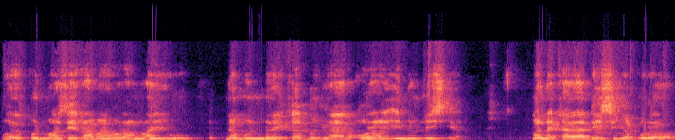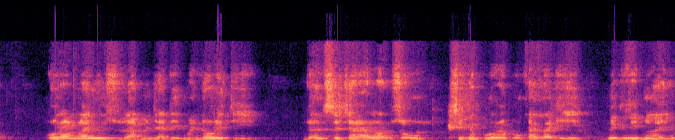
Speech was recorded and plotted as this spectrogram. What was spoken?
walaupun masih ramai orang Melayu namun mereka bergelar orang Indonesia. Manakala di Singapura orang Melayu sudah menjadi minoriti dan secara langsung Singapura bukan lagi negeri Melayu.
